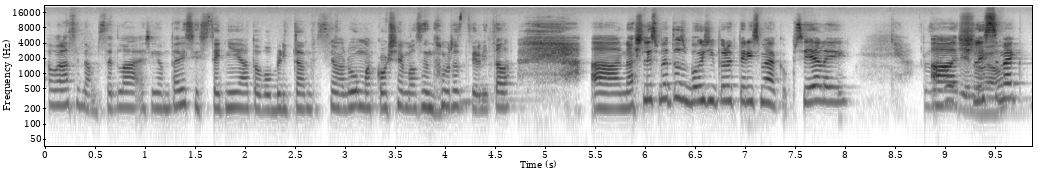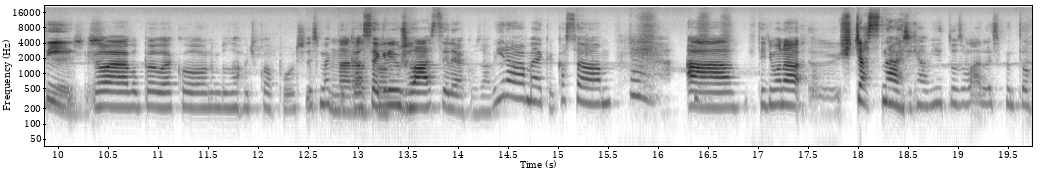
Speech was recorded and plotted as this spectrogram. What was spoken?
A ona si tam sedla a říkám, tady si sedni, já to oblítám, ty s těma dvouma košem a jsem tam prostě lítala. A našli jsme to zboží, pro který jsme jako přijeli. Za A hodinu, šli jo? jsme k tý, jo, já opravdu jako, nebo za hoďku a půl, šli jsme k Maraton. kase, kdy už hlásili, jako zavíráme ke kasám. A teď ona eh, šťastná, říkám, je to, zvládli jsme to.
